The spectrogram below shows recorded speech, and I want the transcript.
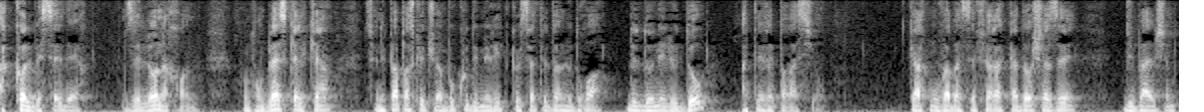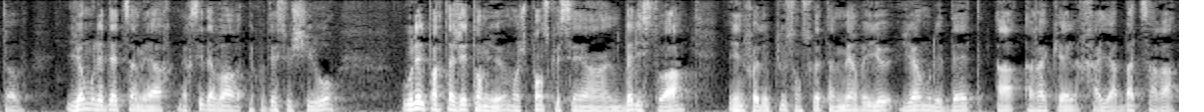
Akol beseder. Zelonachon. Quand on blesse quelqu'un, ce n'est pas parce que tu as beaucoup de mérite que ça te donne le droit de donner le dos à tes réparations. Car Mouva Sefer Akadosh Azeh du Baal Shem Tov. Yom Uledet Sameach, merci d'avoir écouté ce shiur. Vous voulez le partager, tant mieux. Moi, je pense que c'est une belle histoire. Et une fois de plus, on souhaite un merveilleux Yom Uledet à Raquel Chaya Batsara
